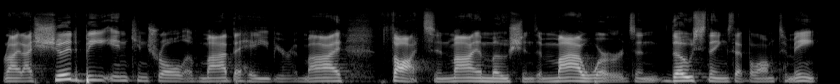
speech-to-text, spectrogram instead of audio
Right? I should be in control of my behavior and my thoughts and my emotions and my words and those things that belong to me.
